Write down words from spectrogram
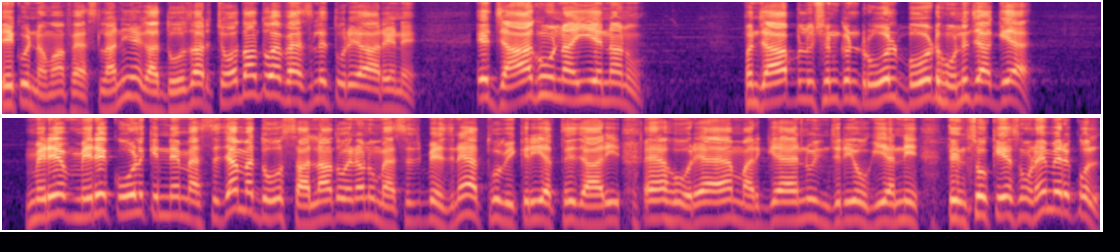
ਇਹ ਕੋਈ ਨਵਾਂ ਫੈਸਲਾ ਨਹੀਂ ਹੈਗਾ। 2014 ਤੋਂ ਇਹ ਫੈਸਲੇ ਤੁਰੇ ਆ ਰਹੇ ਨੇ। ਇਹ ਜਾਗ ਹੁਣ ਆਈ ਇਹਨਾਂ ਨੂੰ। ਪੰਜਾਬ ਪੋਲੂਸ਼ਨ ਕੰਟਰੋਲ ਬੋਰਡ ਹੁਣ ਜਾਗਿਆ। ਮੇਰੇ ਮੇਰੇ ਕੋਲ ਕਿੰਨੇ ਮੈਸੇਜ ਆ? ਮੈਂ 2 ਸਾਲਾਂ ਤੋਂ ਇਹਨਾਂ ਨੂੰ ਮੈਸੇਜ ਭੇਜ ਰਿਹਾ। ਇੱਥੋਂ ਵਿਕਰੀ, ਇੱਥੇ ਜਾ ਰਹੀ, ਇਹ ਹੋ ਰਿਹਾ, ਇਹ ਮਰ ਗਿਆ, ਇਹਨੂੰ ਇੰਜਰੀ ਹੋ ਗਈ, ਇੰਨੀ। 300 ਕੇਸ ਹੋਣੇ ਮੇਰੇ ਕੋਲ।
